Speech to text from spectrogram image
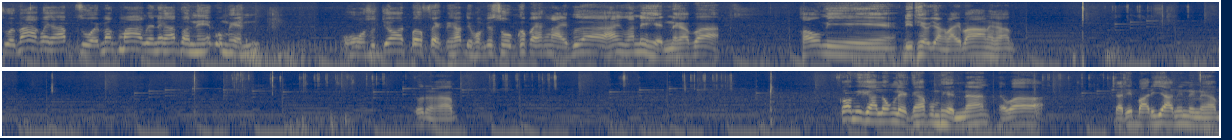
สวยมากไหมครับ สวยมากๆเลยนะครับ ตอนนี้ผมเห็น โอ้โห สุดยอดเพอร์เฟกนะครับ เดี๋ยวผมจะซูมเข้าไปข้างในเพื่อให้ท่านได้เห็นนะครับว่าเขามีดีเทลอย่างไรบ้างนะครับก็นะครับ ก็มีการลงเหล็กนะครับ ผมเห็นนะ แต่ว่าจะอธิบายได้ยากนิดนึงนะครับ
